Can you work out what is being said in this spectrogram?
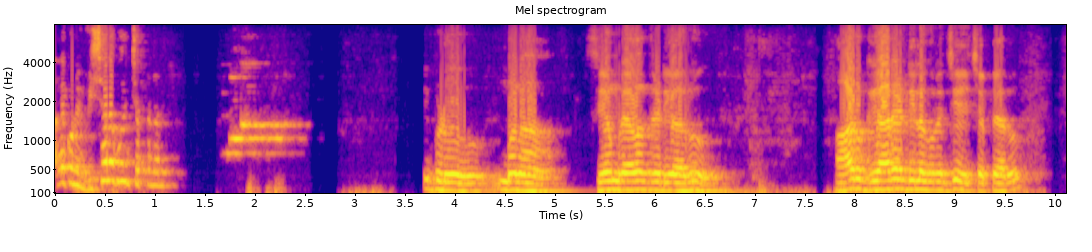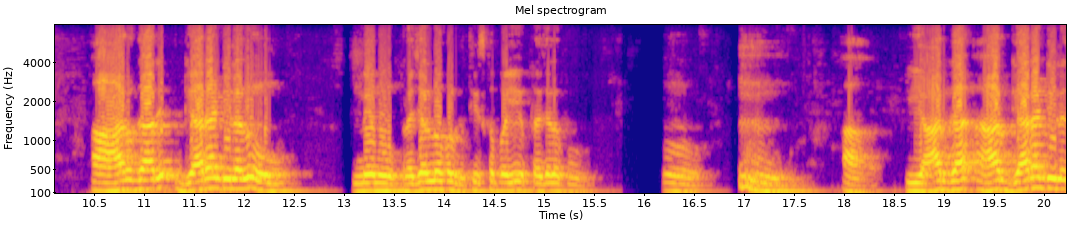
అనే కొన్ని విషయాల గురించి చెప్పండి. ఇప్పుడు మన సీఎం రేవంత్ రెడ్డి గారు ఆరు గ్యారంటీల గురించి చెప్పారు. ఆ ఆరు గ్యార గ్యారంటీలను మేము ప్రజల లోపలికి తీసుకుపోయి ప్రజలకు ఈ ఆరు ఆరు గ్యారంటీలు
